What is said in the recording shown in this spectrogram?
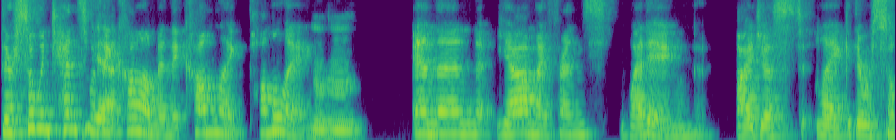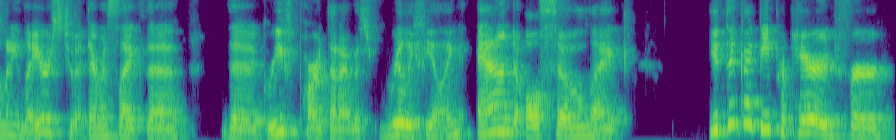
They're so intense when yeah. they come and they come like pummeling. Mm-hmm. And then, yeah, my friend's wedding, I just like there were so many layers to it. There was like the the grief part that I was really feeling, and also like you'd think I'd be prepared for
